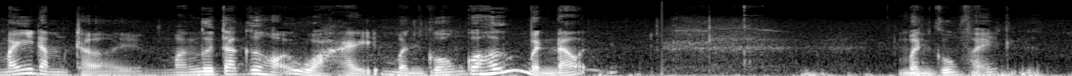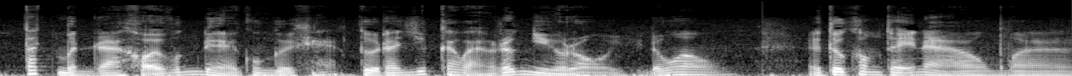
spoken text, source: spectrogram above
mấy năm trời mà người ta cứ hỏi hoài, mình cũng không có hứng mình nói. Mình cũng phải tách mình ra khỏi vấn đề của người khác. Tôi đã giúp các bạn rất nhiều rồi, đúng không? Tôi không thể nào mà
